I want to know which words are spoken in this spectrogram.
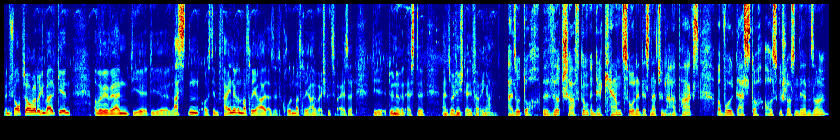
mit dem Staubsauger durch den Wald gehen, aber wir werden die, die Lasten aus dem feineren Material, also Kronenmaterial beispielsweise, die dünneren Äste an solchen Stellen verringern. Also doch Bewirtschaftung in der Kernzone des Nationalparks, obwohl das doch ausgeschlossen werden soll?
